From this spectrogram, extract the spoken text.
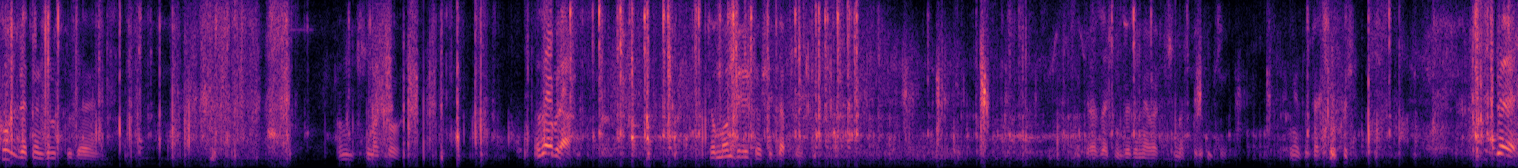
Kurde, ten drut tu dałem. On trzyma koło. No dobra. To mądry to się kapnie. Teraz zaś nie będę jak trzymać kierownicy. Nie, to tak nie musi. Kurde!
